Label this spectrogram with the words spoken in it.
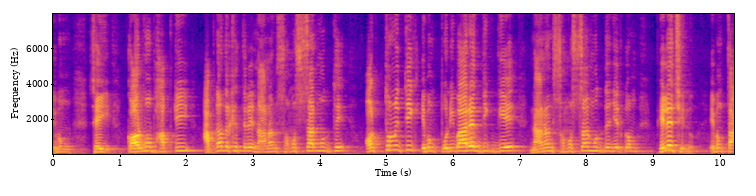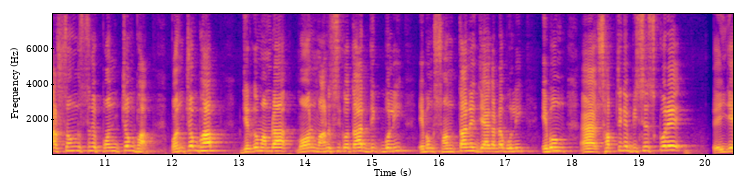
এবং সেই কর্মভাবটি আপনাদের ক্ষেত্রে নানান সমস্যার মধ্যে, অর্থনৈতিক এবং পরিবারের দিক দিয়ে নানান সমস্যার মধ্যে যেরকম ফেলেছিল এবং তার সঙ্গে সঙ্গে পঞ্চম ভাব পঞ্চম ভাব যেরকম আমরা মন মানসিকতার দিক বলি এবং সন্তানের জায়গাটা বলি এবং সবথেকে বিশেষ করে এই যে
